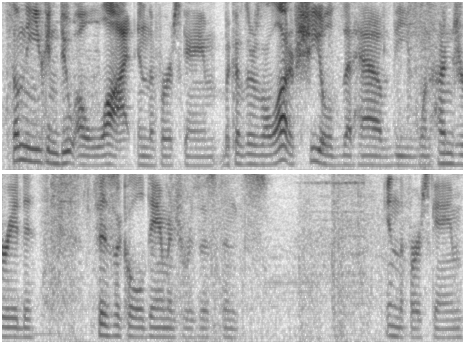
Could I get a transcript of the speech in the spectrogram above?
Something you can do a lot in the first game, because there's a lot of shields that have the 100 physical damage resistance in the first game.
